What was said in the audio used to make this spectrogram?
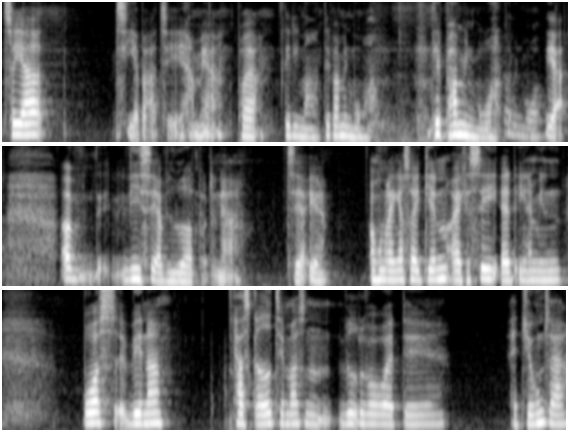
Så jeg siger bare til ham her, prøv at, det er lige meget, det er bare min mor. Det er bare min mor. Og min mor. Ja. Og vi ser videre på den her serie. Og hun ringer så igen, og jeg kan se, at en af mine brors venner har skrevet til mig sådan, ved du hvor at, øh, at Jones er?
